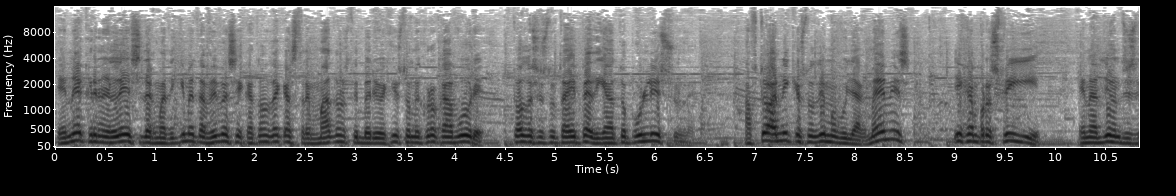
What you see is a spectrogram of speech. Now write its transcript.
ενέκρινε λέει συνταγματική μεταβίβαση 110 στρεμμάτων στην περιοχή στο Μικρό Καβούρι. Το έδωσε στο ΤΑΙΠΕΔ για να το πουλήσουν αυτό ανήκε στο Δήμο Βουλιαγμένης. Είχαν προσφύγει εναντίον της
